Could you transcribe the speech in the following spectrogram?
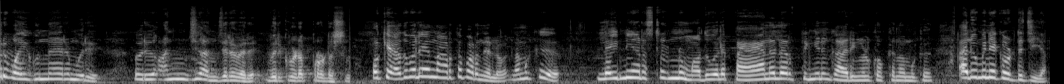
ഒരു വൈകുന്നേരം ഒരു ഒരു അഞ്ച് അഞ്ചര വരെ ഇവർക്ക് ഇവിടെ പ്രൊഡക്ഷൻ ഓക്കെ അതുപോലെ ഞാൻ നേരത്തെ പറഞ്ഞല്ലോ നമുക്ക് ലൈനിങ് അറസ്റ്ററിനും അതുപോലെ പാനൽ എർത്തിങ്ങിനും കാര്യങ്ങൾക്കൊക്കെ നമുക്ക് അലൂമിനിയൊക്കെ ഇട്ട് ചെയ്യാം.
